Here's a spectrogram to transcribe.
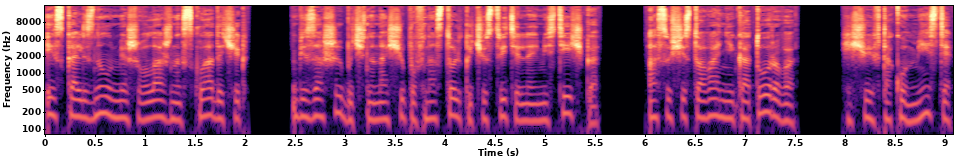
и скользнул меж влажных складочек, безошибочно нащупав настолько чувствительное местечко, о существовании которого, еще и в таком месте,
